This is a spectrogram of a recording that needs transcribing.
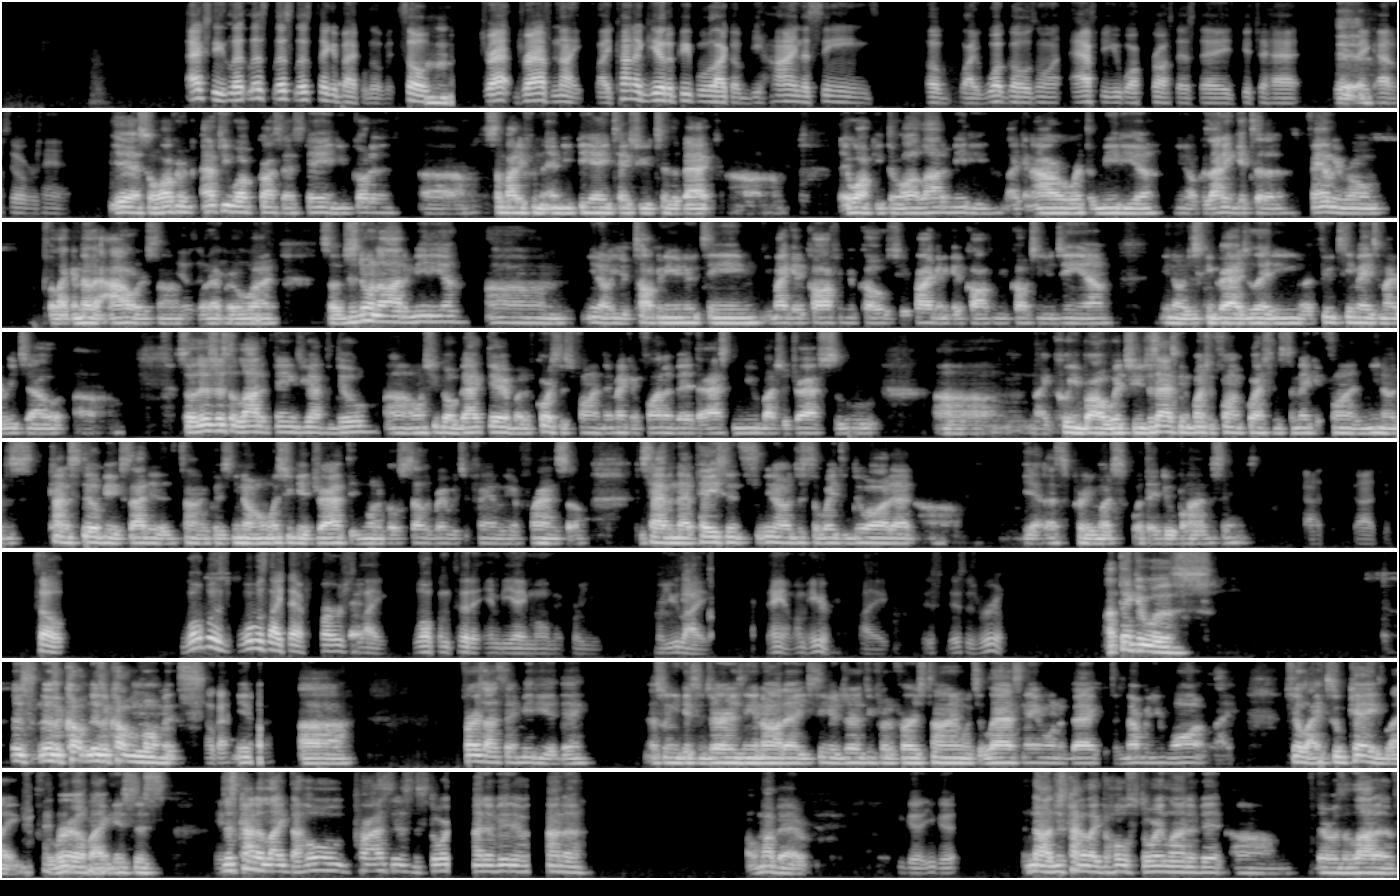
actually let let's let's let's take it back a little bit. So mm-hmm. draft draft night, like kind of give the people like a behind the scenes of like what goes on after you walk across that stage, get your hat, yeah. take Adam Silver's hand. Yeah, so walking after you walk across that stage, you go to uh, somebody from the NBPA takes you to the back. Um, they walk you through a lot of media, like an hour worth of media. You know, because I didn't get to the family room for like another hour or something, whatever it was. So just doing a lot of media. Um, you know, you're talking to your new team. You might get a call from your coach. You're probably going to get a call from your coach and your GM. You know, just congratulating you. A few teammates might reach out. Uh, so there's just a lot of things you have to do uh, once you go back there. But of course, it's fun. They're making fun of it. They're asking you about your draft suit, um, like who you brought with you. Just asking a bunch of fun questions to make it fun. You know, just kind of still be excited at the time because you know once you get drafted, you want to go celebrate with your family and friends. So just having that patience, you know, just a way to do all that. Um, yeah, that's pretty much what they do behind the scenes. Gotcha, gotcha. So, what was what was like that first like welcome to the NBA moment for you? Where you like, damn, I'm here. Like this this is real. I think it was there's there's a couple there's a couple moments. Okay. You know, uh first I'd say media day. That's when you get your jersey and all that. You see your jersey for the first time with your last name on the back, with the number you want. Like, feel like 2K. Like for real. like it's just, just kind of like the whole process, the storyline of it. It was kind of, oh my bad. You good? You good? No, just kind of like the whole storyline of it. Um, there was a lot of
